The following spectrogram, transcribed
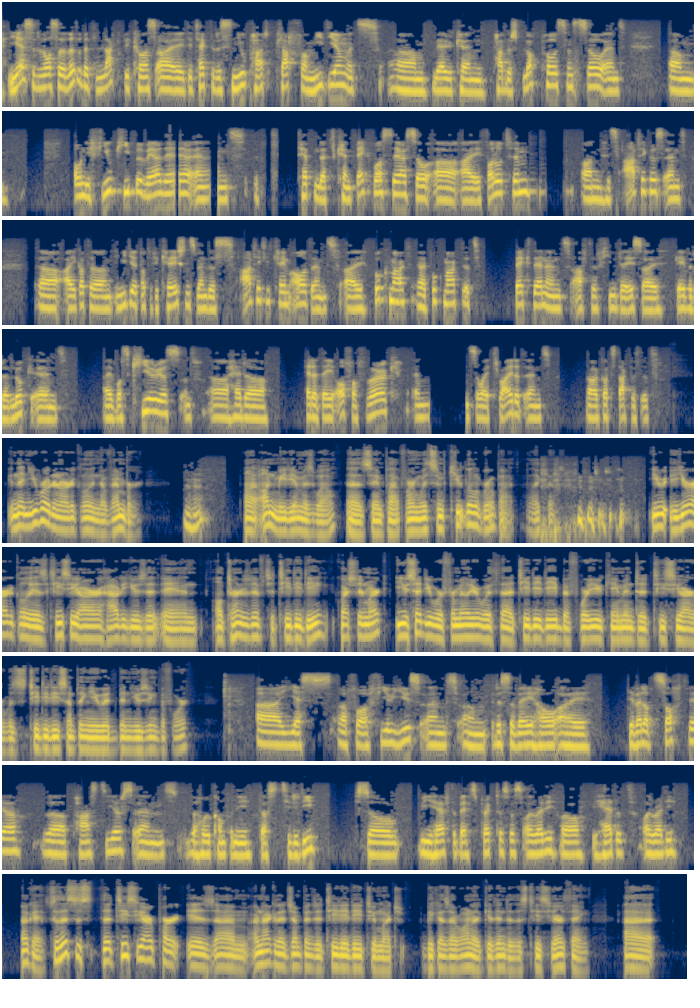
Yes, it was a little bit luck because I detected this new part, platform Medium. It's um, where you can publish blog posts and so, and um, only few people were there, and it happened that Kent Beck was there. So uh, I followed him on his articles and uh, I got um, immediate notifications when this article came out, and I bookmarked, I bookmarked it. back then, and after a few days, I gave it a look, and I was curious and uh, had a had a day off of work, and so I tried it and uh, got stuck with it. And then you wrote an article in November Mm-hmm. uh, on Medium as well, uh, same platform with some cute little robot. I like those. you, your article is TCR, how to use it, and alternative to TDD? Question mark. You said you were familiar with uh, TDD before you came into TCR. Was TDD something you had been using before? Uh, yes, uh, for a few years, and um, it is the way how I developed software the past years, and the whole company does TDD. So we have the best practices already, or we had it already. Okay, so this is the TCR part. Is um, I'm not going to jump into TDD too much because I want to get into this TCR thing. Uh,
